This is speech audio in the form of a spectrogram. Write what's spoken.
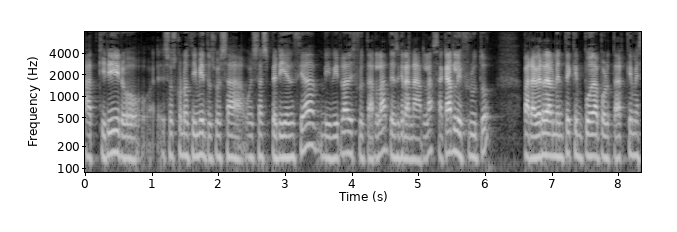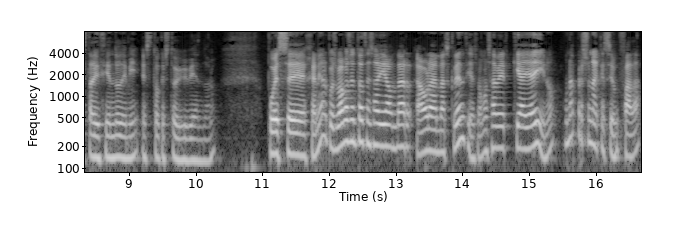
Adquirir esos conocimientos o esa, o esa experiencia, vivirla, disfrutarla, desgranarla, sacarle fruto para ver realmente qué puede aportar, qué me está diciendo de mí esto que estoy viviendo, ¿no? Pues eh, genial, pues vamos entonces ahí a ahondar ahora en las creencias, vamos a ver qué hay ahí, ¿no? Una persona que se enfada,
